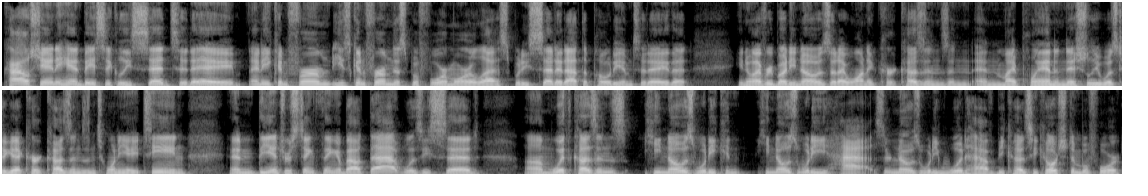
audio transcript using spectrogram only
Kyle Shanahan basically said today, and he confirmed he's confirmed this before more or less, but he said it at the podium today that you know everybody knows that I wanted Kirk Cousins and and my plan initially was to get Kirk Cousins in 2018. And the interesting thing about that was he said um, with Cousins he knows what he can he knows what he has or knows what he would have because he coached him before.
